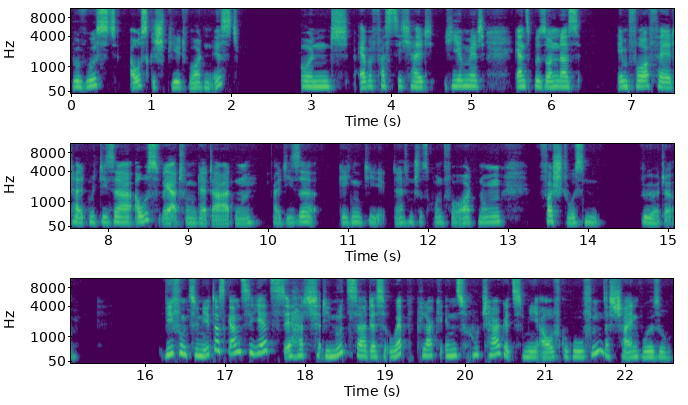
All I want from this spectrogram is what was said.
bewusst ausgespielt worden ist. Und er befasst sich halt hiermit ganz besonders im Vorfeld halt mit dieser Auswertung der Daten, weil diese gegen die Datenschutzgrundverordnung verstoßen würde. Wie funktioniert das Ganze jetzt? Er hat die Nutzer des Web-Plugins Who Targets Me aufgerufen. Das scheinen wohl so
